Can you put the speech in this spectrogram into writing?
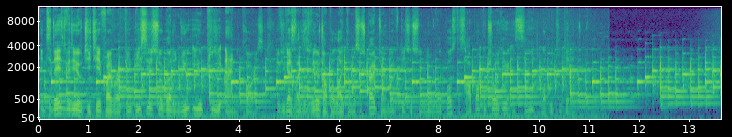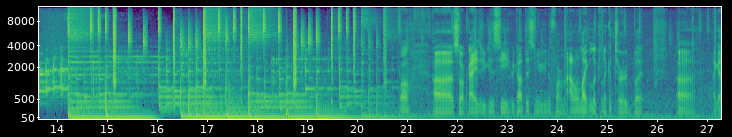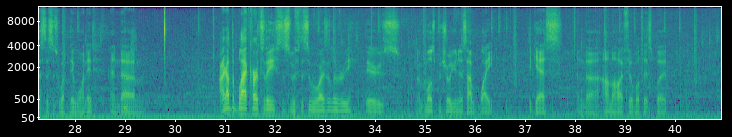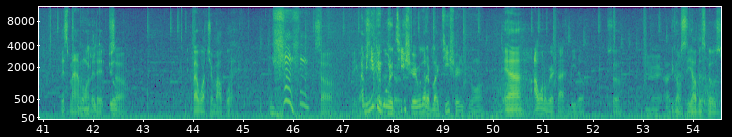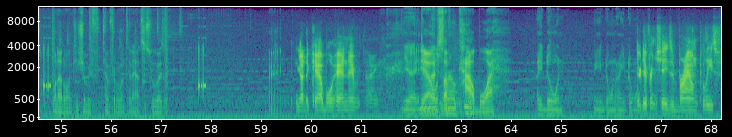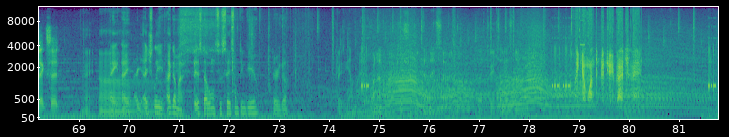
In today's video of GTA 5 RP, BC has still got a new EUP and cars. If you guys like this video, drop a like, comment, subscribe, turn on notifications so you know when I post. Let's hop on patrol here and see what we can get into. Well, uh, so guys, you can see we got this new uniform. I don't like looking like a turd, but uh, I guess this is what they wanted. And um, I got the black car today. This is with the supervisor livery. There's most patrol units have white, I guess. And uh, I don't know how I feel about this, but this man wanted it, so better watch your mouth, boy. so I mean, you can go with a t-shirt. We got a black t-shirt if you want. Yeah, I want to wear Class B though. So Alright, we're gonna see how this goes. One out of one. Can you show me 10 for the one to the answer supervisor? Alright. You got the cowboy hat and everything. Yeah. and Yeah, what's up, now, cowboy? How you doing? How you doing? How you doing? They're different shades of brown. Please fix it. Alright. I, I, I actually, I got my fist that wants to say something to you. There you go. It's crazy. I might one out of one. Can you show me 1097? Put three to this number. Lincoln 133 back to me.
